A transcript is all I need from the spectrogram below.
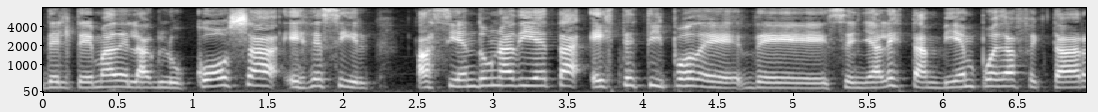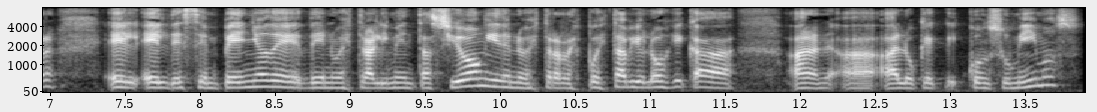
del tema de la glucosa, es decir, haciendo una dieta, este tipo de, señales también puede afectar el, desempeño de, nuestra alimentación y de nuestra respuesta biológica a lo que consumimos.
